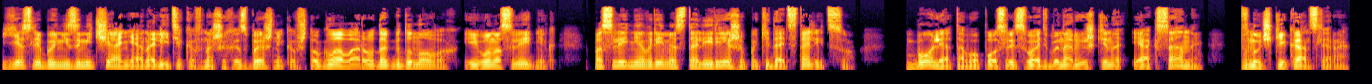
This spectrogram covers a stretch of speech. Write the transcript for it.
Если бы не замечание аналитиков наших СБшников, что глава рода Годуновых и его наследник последнее время стали реже покидать столицу. Более того, после свадьбы Нарышкина и Оксаны, внучки канцлера,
